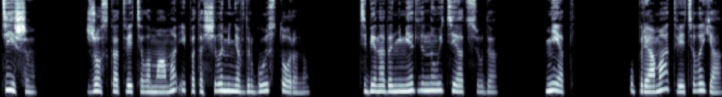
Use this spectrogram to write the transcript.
«Тише!» — жестко ответила мама и потащила меня в другую сторону. «Тебе надо немедленно уйти отсюда». «Нет!» — упрямо ответила я.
